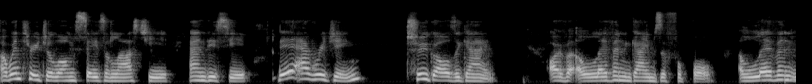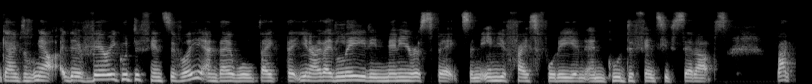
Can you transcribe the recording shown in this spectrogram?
I went through Geelong's season last year and this year. They're averaging two goals a game over 11 games of football. 11 games of now they're very good defensively and they will they, they you know they lead in many respects and in your face footy and, and good defensive setups but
